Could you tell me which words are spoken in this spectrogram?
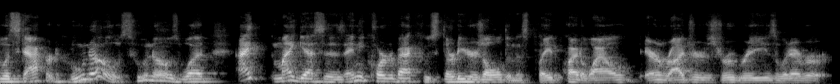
With Stafford, who knows? Who knows what? I my guess is any quarterback who's 30 years old and has played quite a while, Aaron Rodgers, Drew Brees, whatever,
